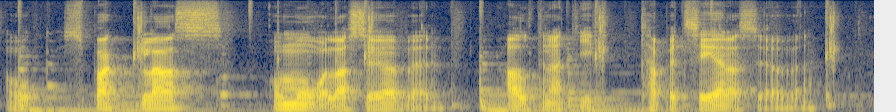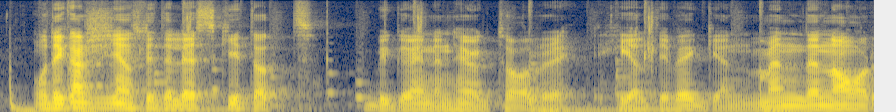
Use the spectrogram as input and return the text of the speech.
och spacklas och målas över, alternativt tapetseras över. Och det kanske känns lite läskigt att bygga in en högtalare helt i väggen, men den har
